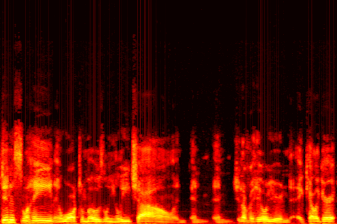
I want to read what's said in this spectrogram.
Dennis Lehane and Walter Mosley and Lee Child and, and, and Jennifer Hillier and, and Kellye Garrett,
